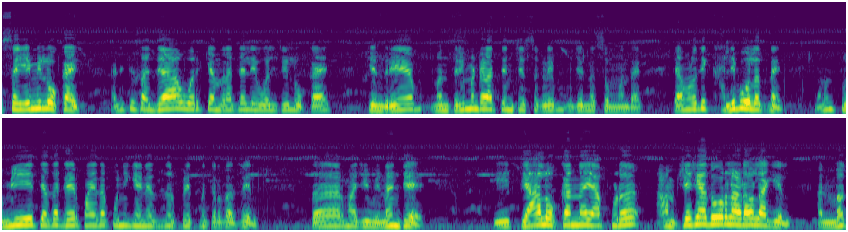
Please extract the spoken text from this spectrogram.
संयमी लोक आहेत. आणि ते सध्या वर केंद्रातल्या लेवलचे लोक आहेत. केंद्रीय मंत्रिमंडळात त्यांचे सगळे म्हणजे संबंध आहेत. त्यामुळे ते खाली बोलत नाहीत. म्हणून तुम्ही त्याचा गैरफायदा कोणी घेण्याचा जर प्रयत्न करत असेल तर माझी विनंती आहे की त्या लोकांना यापुढं आमच्या जादूवर लढावं लागेल. आणि मग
